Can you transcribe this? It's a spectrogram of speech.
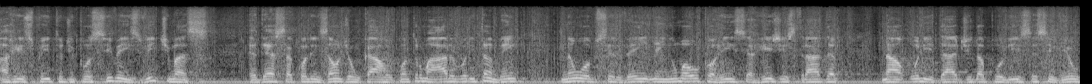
a respeito de possíveis vítimas eh, dessa colisão de um carro contra uma árvore. Também não observei nenhuma ocorrência registrada na unidade da Polícia Civil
